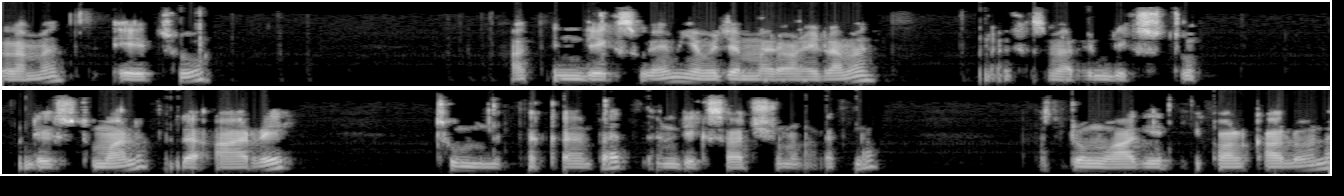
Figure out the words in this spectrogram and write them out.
element a two at index ወይም የመጀመሪያውን element ከስመር index two index two ማለት ለ array two የምንጠቀምበት index ኣችን ማለት ነው። እሱ ደግሞ again equal ካልሆነ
